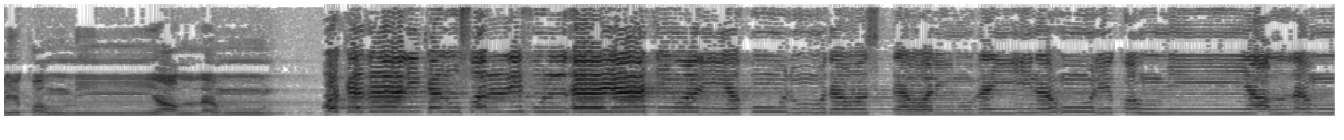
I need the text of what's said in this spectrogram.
لقوم يعلمون. وكذلك نصرف الآيات وليقولوا درست ولنبينه لقوم يعلمون.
